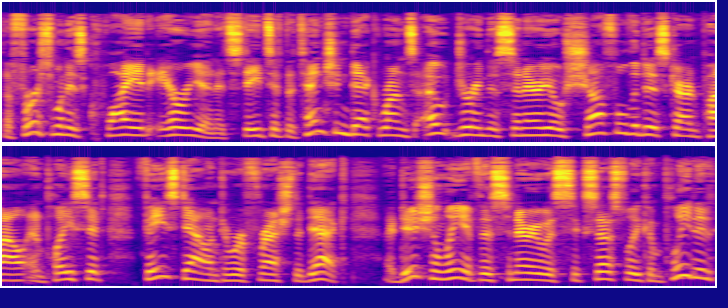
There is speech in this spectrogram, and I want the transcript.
The first one is quiet area, and it states if the tension deck runs out during the scenario, shuffle the discard pile and place it face down to refresh the deck. Additionally, if this scenario is successfully completed,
